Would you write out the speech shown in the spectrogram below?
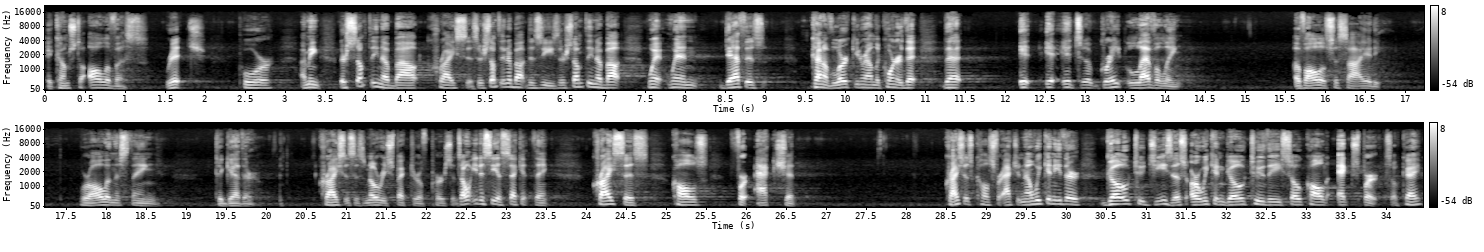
It comes to all of us, rich, poor. I mean, there's something about crisis. There's something about disease. There's something about when, when death is kind of lurking around the corner that, that it, it, it's a great leveling of all of society. We're all in this thing together. Crisis is no respecter of persons. I want you to see a second thing. Crisis calls for action. Crisis calls for action. Now, we can either go to Jesus or we can go to the so called experts, okay?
